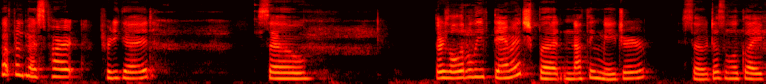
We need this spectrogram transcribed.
But for the most part, pretty good. So there's a little leaf damage, but nothing major. So it doesn't look like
